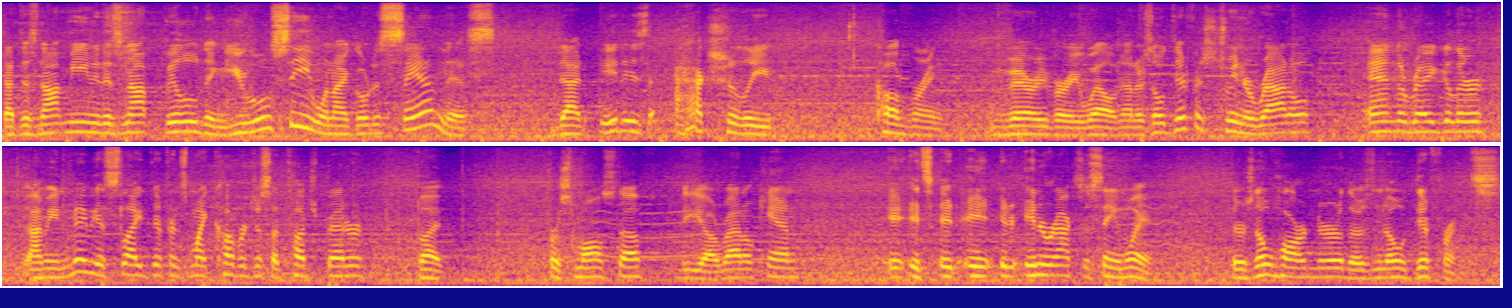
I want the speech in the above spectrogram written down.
That does not mean it is not building. You will see when I go to sand this that it is actually covering very, very well. Now there's no difference between a rattle and the regular. I mean, maybe a slight difference might cover just a touch better, but for small stuff, the uh, rattle can, it, it's, it, it, it interacts the same way. There's no hardener, there's no difference.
